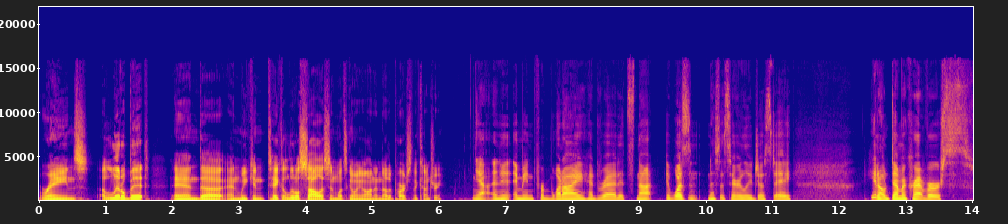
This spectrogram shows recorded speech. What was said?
reigns a little bit, and uh, and we can take a little solace in what's going on in other parts of the country. Yeah, and it, I mean, from what I had read, it's not. It wasn't necessarily just a, you know, Democrat versus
